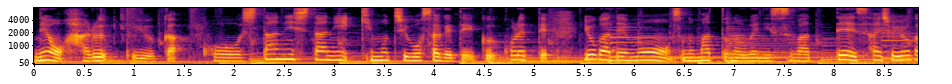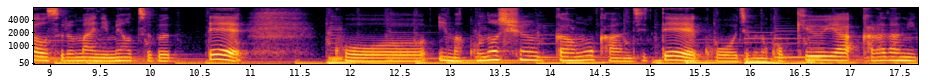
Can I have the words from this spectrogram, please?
根を張るというかこう下に下に気持ちを下げていく。これってヨガでもそのマットの上に座って最初ヨガをする前に目をつぶってこう今この瞬間を感じてこう自分の呼吸や体に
